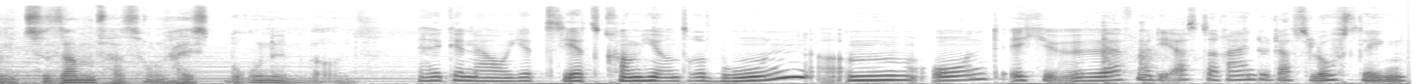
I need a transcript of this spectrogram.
Und Zusammenfassung heißt Bohnen bei uns. Genau, jetzt, jetzt kommen hier unsere Bohnen ähm, und ich werfe mal die erste rein, du darfst loslegen.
